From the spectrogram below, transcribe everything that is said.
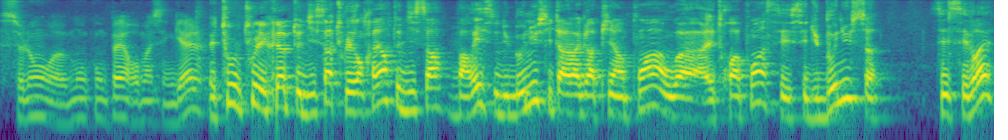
selon euh, mon compère Romain Sengel. Mais tous tous les clubs te disent ça, tous les entraîneurs te disent ça. Paris, c'est du bonus. Si tu arrives à grappiller un point ou à les trois points, c'est c'est du bonus. C'est c'est vrai.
